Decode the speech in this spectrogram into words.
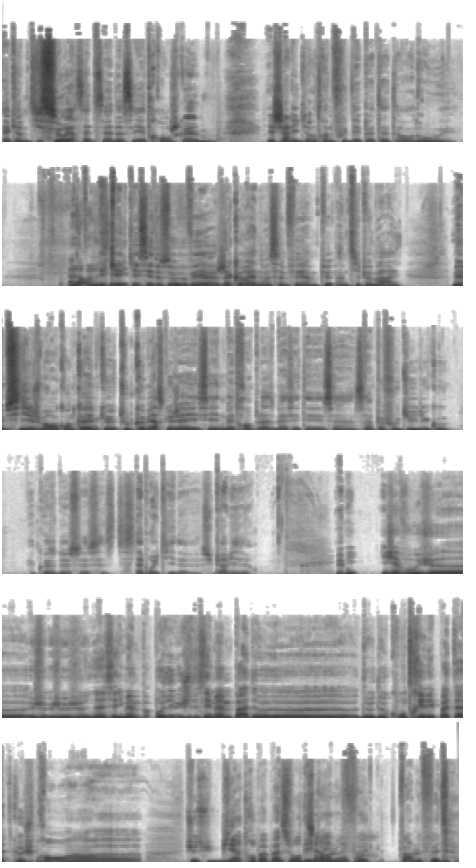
avec un petit sourire, cette scène assez étrange quand même. où Il y a Charlie qui est en train de foutre des patates à Andrew et, Alors, je et sais- Kate qui essaie de sauver euh, Jacques Oren, moi ça me fait un, peu, un petit peu marrer. Même si je me rends compte quand même que tout le commerce que j'ai essayé de mettre en place, bah, c'était, c'est, un, peu foutu du coup, à cause de ce- ce- cet abruti de superviseur. J'avoue, je, je, je, je n'essaye même pas. Au début, je n'essaye même pas de, de, de contrer les patates que je prends. hein, euh, je suis bien trop abasourdi par le, fait, par le fait.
